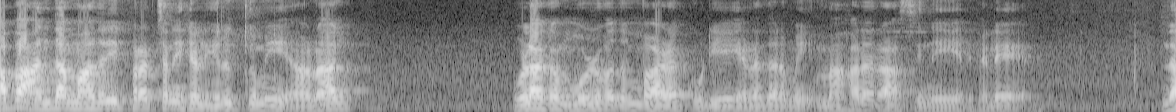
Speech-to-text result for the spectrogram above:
அப்போ அந்த மாதிரி பிரச்சனைகள் இருக்குமே ஆனால் உலகம் முழுவதும் வாழக்கூடிய எனதருமை மகர ராசி நேயர்களே இந்த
